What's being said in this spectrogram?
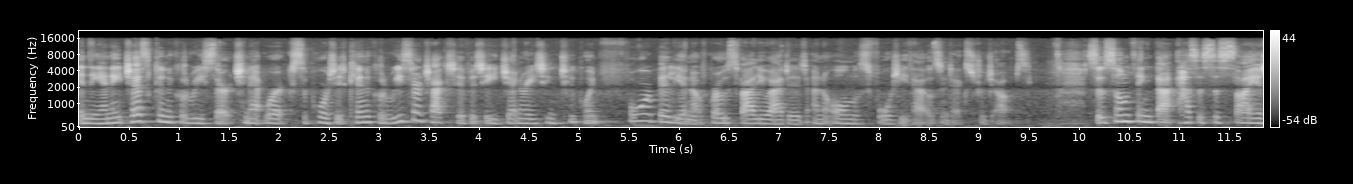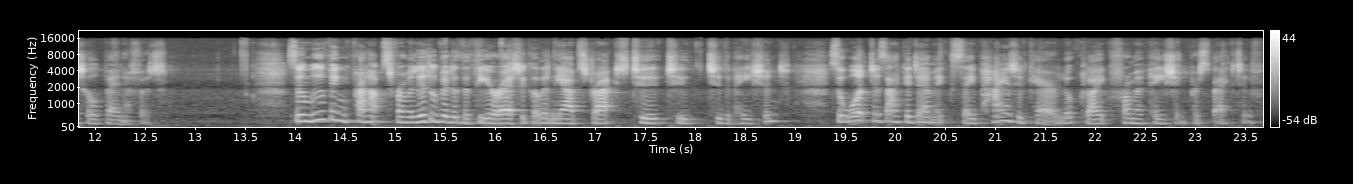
In the NHS Clinical Research Network supported clinical research activity generating 2.4 billion of gross value added and almost 40,000 extra jobs. So something that has a societal benefit. So moving perhaps from a little bit of the theoretical and the abstract to, to, to the patient. So what does academic, say, palliative care look like from a patient perspective?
